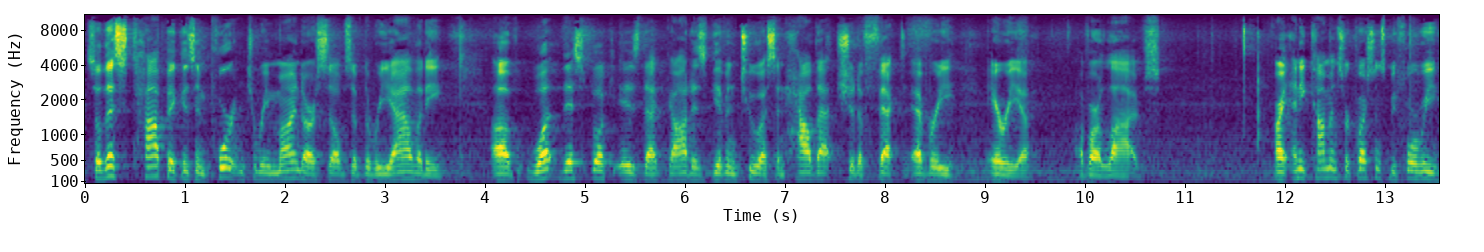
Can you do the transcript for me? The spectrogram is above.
So this topic is important to remind ourselves of the reality of what this book is that God has given to us and how that should affect every area of our lives. All right, any comments or questions before we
